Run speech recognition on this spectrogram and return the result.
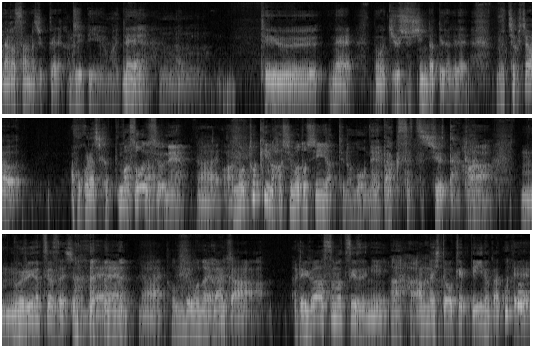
長瀬さんが10回だから。GP を巻いてね。ね。っていうねのが岐阜出身だっていうだけでむちゃくちゃ誇らしかった。まあそうですよね。はい。あの時の橋本真也っていうのはもうね。爆殺シューターか。は無類の強さでしたよね、はい。いとんでもないなんかレガースもつけずに、はいはい。あんな人を蹴っていいのかって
